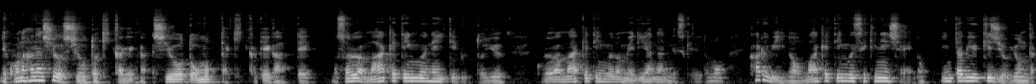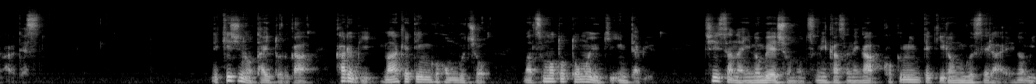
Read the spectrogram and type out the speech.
で、この話をしようときっかけが、しようと思ったきっかけがあって、それはマーケティングネイティブという、これはマーケティングのメディアなんですけれども、カルビーのマーケティング責任者へのインタビュー記事を読んだからです。で、記事のタイトルが、カルビーマーケティング本部長、松本智之インタビュー。小さなイノベーションの積み重ねが国民的ロングセラーへの道。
